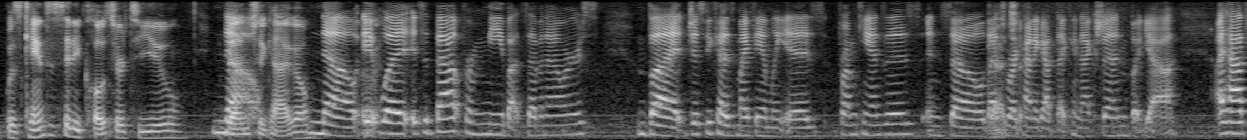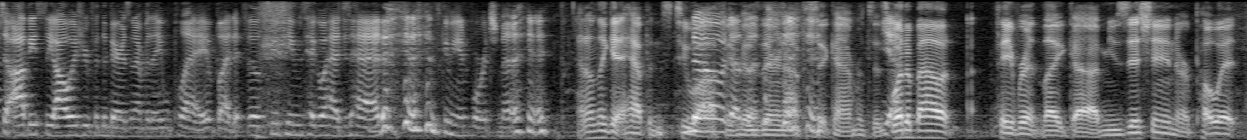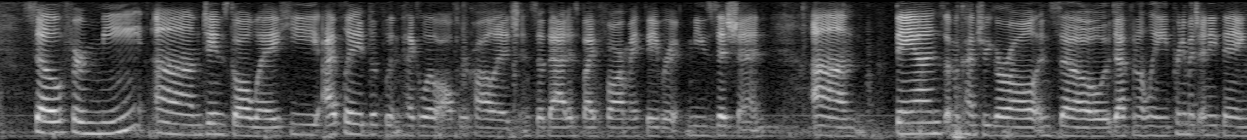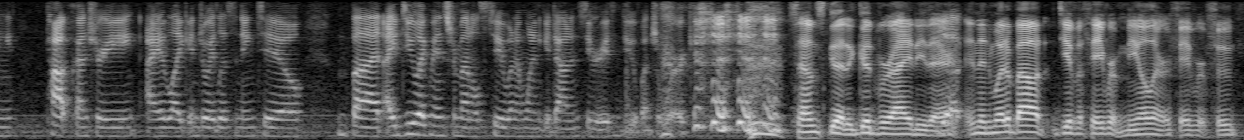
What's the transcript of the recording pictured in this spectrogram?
Was Kansas City closer to you No. than Chicago? No, Okay. it was. It's about for me about seven hours, but just because my family is from Kansas, and so that's where I kind of got that connection. But yeah, I have to obviously always root for the Bears whenever they play. But if those two teams go head to head, it's gonna be unfortunate. I don't think it happens too No, often because they're in opposite conferences. Yeah. What about favorite like uh, musician or poet? So for me, um, James Galway, he I played the flute and piccolo all through college, and so that is by far my favorite musician. Um, bands, I'm a country girl, and so definitely pretty much anything pop country I like enjoy listening to. But I do like my instrumentals too when I want to get down in serious and do a bunch of work. Sounds good. A good variety there. Yep. And then what about? Do you have a favorite meal or a favorite food?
